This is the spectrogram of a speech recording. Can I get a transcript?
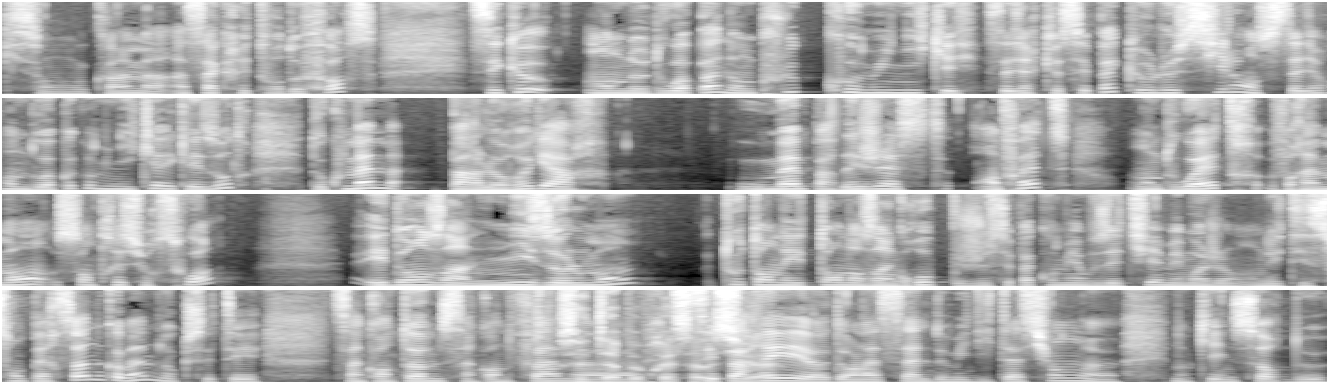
qui sont quand même un, un sacré tour de force, c'est que on ne doit pas non plus communiquer. C'est-à-dire que c'est pas que le silence, c'est-à-dire qu'on ne doit pas communiquer avec les autres, donc même par le regard ou même par des gestes. En fait, on doit être vraiment centré sur soi et dans un isolement tout en étant dans un groupe, je ne sais pas combien vous étiez, mais moi, on était 100 personnes quand même, donc c'était 50 hommes, 50 femmes. C'était à euh, peu près ça aussi. ouais. séparés euh, dans la salle de méditation. euh, Donc il y a une sorte de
